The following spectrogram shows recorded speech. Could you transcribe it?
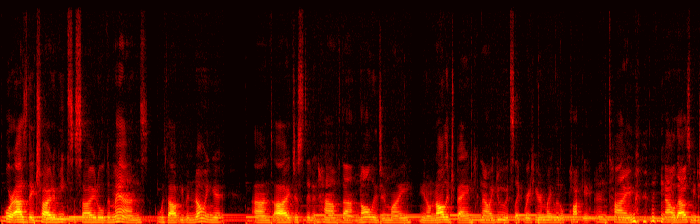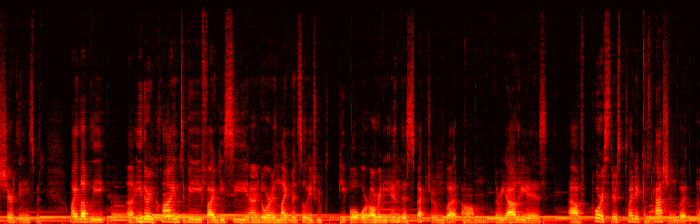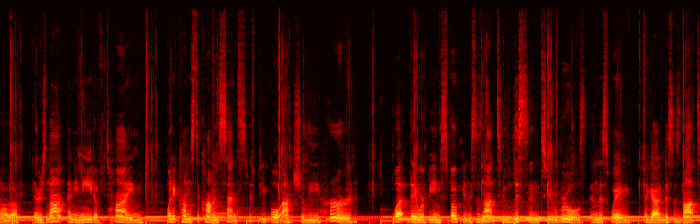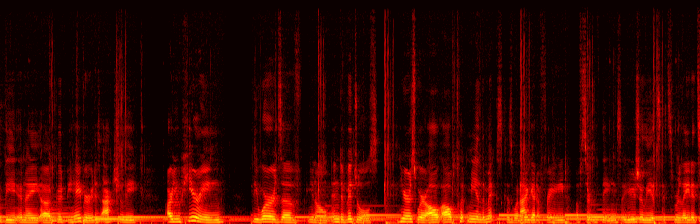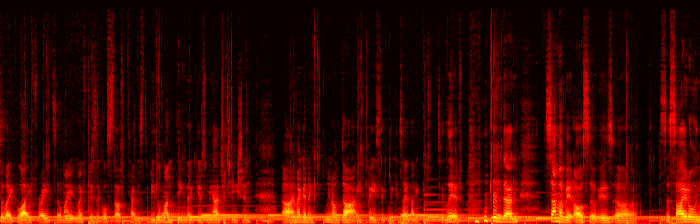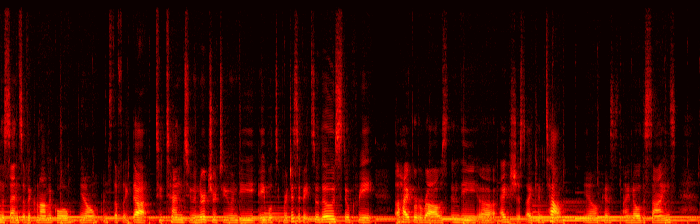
or as they try to meet societal demands without even knowing it. And i just didn't have that knowledge in my you know knowledge bank. Now i do it's like right here in my little pocket and time. Now allows me to share things with my lovely uh, either inclined to be 5DC and or enlightenment so age group people or already in this spectrum but um, the reality is of course there's plenty of compassion but uh, there's not any need of time when it comes to common sense if people actually heard what they were being spoken. This is not to listen to rules in this way. Again, this is not to be in a uh, good behavior. It is actually are you hearing the words of you know individuals? Here's where i'll i'll put me in the mix because when i get afraid of certain things usually it's it's related to like life right? So my my physical stuff tends to be the one thing that gives me agitation. Uh, am i gonna you know die basically because i like to live? And then some of it also is uh, societal in the sense of economical, you know, and stuff like that to tend to and nurture to and be able to participate. So those still create a hyper aroused and the uh, anxious. I can tell, you know, because I know the signs.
